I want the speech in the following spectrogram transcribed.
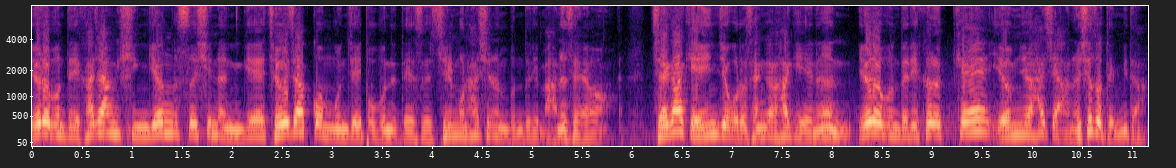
여러분들이 가장 신경 쓰시는 게 저작권 문제 부분에 대해서 질문하시는 분들이 많으세요. 제가 개인적으로 생각하기에는 여러분들이 그렇게 염려하지 않으셔도 됩니다.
